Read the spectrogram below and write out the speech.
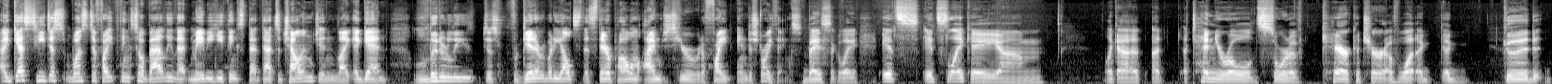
I guess he just wants to fight things so badly that maybe he thinks that that's a challenge and like again, literally just forget everybody else. That's their problem. I'm just here to fight and destroy things. basically it's it's like a um like a a, a 10 year old sort of caricature of what a, a good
